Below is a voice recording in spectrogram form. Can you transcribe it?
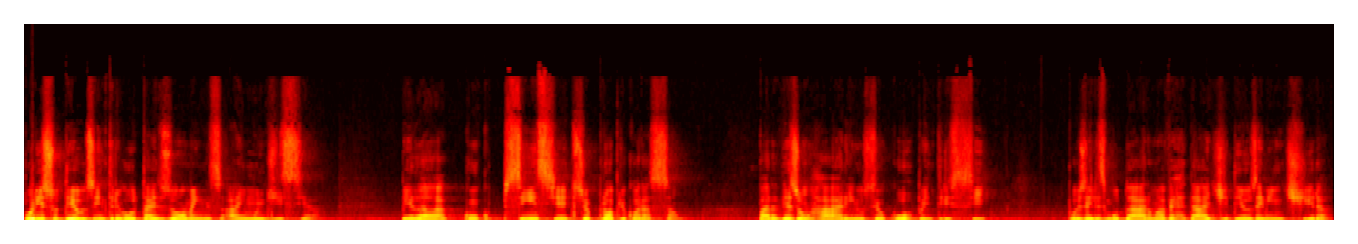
Por isso Deus entregou tais homens à imundícia, pela concupiscência de seu próprio coração, para desonrarem o seu corpo entre si, pois eles mudaram a verdade de Deus em mentira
